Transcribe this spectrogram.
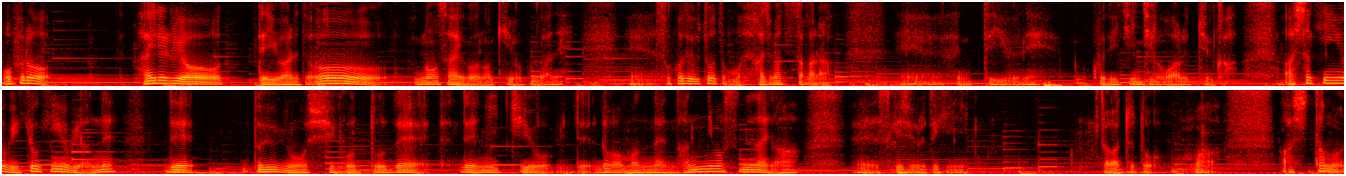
お風呂入れるよって言われておおの最後の記憶がね、えー、そこで打とうとも始まってたから、えー、っていうねこれで一日が終わるっていうか明日金曜日今日金曜日はねで土曜日もお仕事でで日曜日でだからまあね何にも進んでないな、えー、スケジュール的に。だからちょっとまあ明日も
